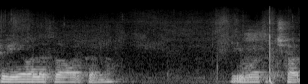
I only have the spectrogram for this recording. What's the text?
मिठू ये वाला थोड़ा और करना ये बहुत अच्छा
